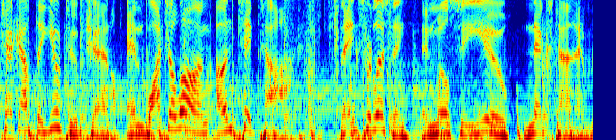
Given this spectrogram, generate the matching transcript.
Check out the YouTube channel and watch along on TikTok. Thanks for listening, and we'll see you next time.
